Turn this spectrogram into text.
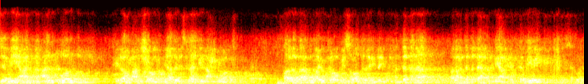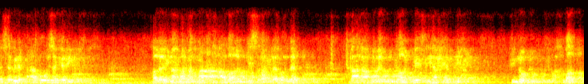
جميعا عن غندر كلاهما عن شعبة بهذا الاسلام نحو. قال باب ما يقرأ في صلاة العيدين. حدثنا قال حدثنا يحيى بن يحيى التميمي سبيل أبو زكريا. قال الإمام محمد ما أضغ الكسر إلى بغداد بعد عبد الله بن طارق مثل يحيى بن يحيى. في النبل في الأخلاق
